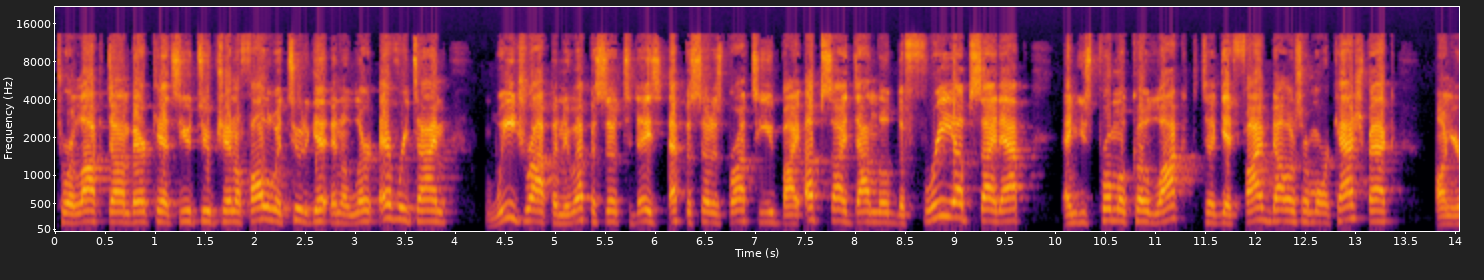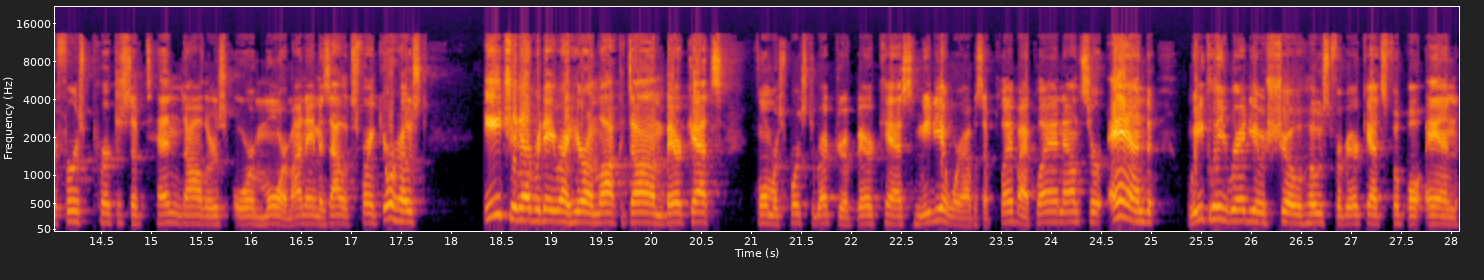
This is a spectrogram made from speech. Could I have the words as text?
to our Locked On Bearcats YouTube channel. Follow it too to get an alert every time we drop a new episode. Today's episode is brought to you by Upside. Download the free Upside app and use promo code LOCKED to get $5 or more cash back on your first purchase of $10 or more. My name is Alex Frank, your host, each and every day right here on Locked On Bearcats former sports director of Bearcast Media, where I was a play by play announcer and weekly radio show host for Bearcats football and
